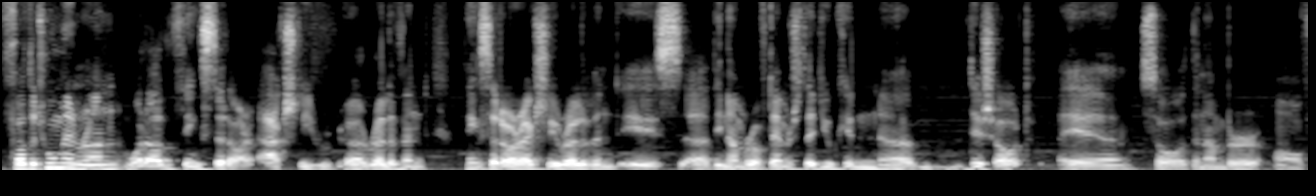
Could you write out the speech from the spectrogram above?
for the two-man run, what are the things that are actually uh, relevant? Things that are actually relevant is uh, the number of damage that you can um, dish out. Uh, so the number of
